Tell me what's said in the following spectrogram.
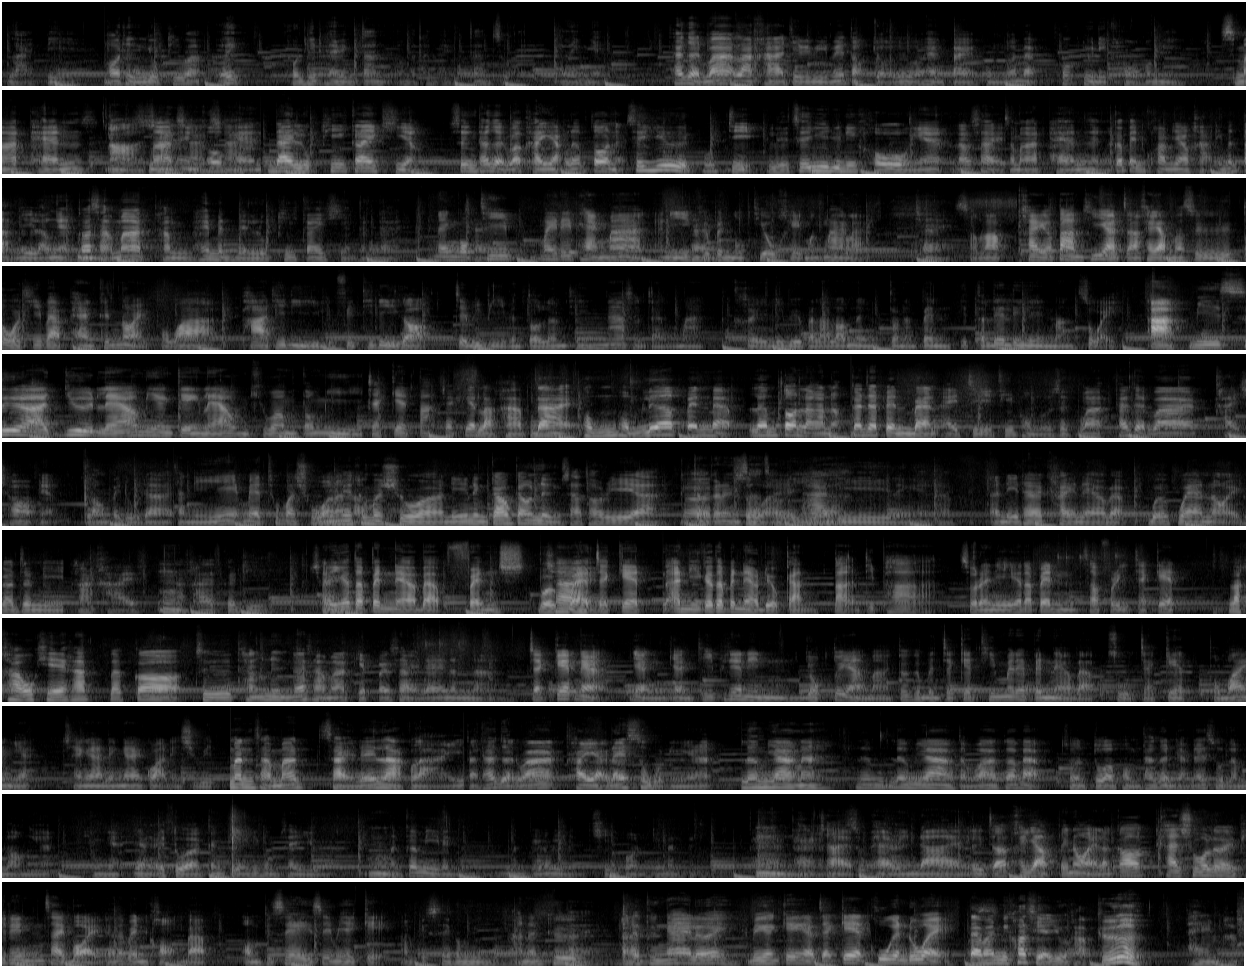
หลายปี พอถึงยุคที่ว่า เอ้ย คนที่แฮร์ริงตันเอามาทำแฮร์ริงตันสวยอะไรเงี้ย ถ้าเกิดว่าราคา JBB ไม่ตอบโจทย์หรือว่าแพงไป ผมว่าแบบพวกยูนิโคลก็มี Smart Pants อ่า Smart ใช่ Ankle ใช่ Pants ได้ลุคที่ใกล้เคียง ซึ่งถ้าเกิดว่าใครอยากเริ่มต้นอะเสื้อยืดฟูจิหรือเสื้อยืดยูนิโคลอย่างเงี้ยแล้วใส่ Smart Pants อย่างเงี้ยก็เป็นความยาวขาที่มันตัดมาอยู่แล้วไงก็สามารถทำให้มันเป็นลุคที่ใกล้เคียงกันได้ๆ ในงบที่ไม่ได้แพงมาก อันนี้ใช่คือเป็นงบที่โอเคมากๆแหละใช่สำหรับใครก็ตามที่อยากจะขยับมาซื้อตัวที่แบบแพงขึ้นหน่อย เพราะว่าผ้าที่ดีหรือฟิตที่ดีก็ JBB เป็นตัวเริ่มที่น่าสนใจมากๆ เคยรีวิวไปแล้วรอบหนึ่งตัวนั้นเป็นอิตาเลียนลินินมั้งสวย อะ มีเสื้อยืดแล้วมีกางเกงแล้ว ผมคิดว่ามันต้องมีแจ็คเก็ตปะแจ็คเก็ตเหรอครับ ได้ผมผมเลือกเป็นแบบเริ่มต้นแล้วกันเนาะก็จะเป็นแบรนด์ IG ที่ผมรู้สึกว่า ถ้าเกิดว่าใครชอบเนี่ยลองไปดูได้อันนี้เมทูมาชัวนะเมครัทูบมาชัวนี้ 1991ซาทอเรีย1991สวย Sartoria ผ้าดีอะไรเงี้ยครับ อันนี้ถ้าใครแนวแบบเวิร์กแวร์หน่อยก็จะมี Archive อืม Archive ก็ดี อันนี้ก็จะเป็นแนวแบบ French workwear ใช่ jacket อันนี้ก็จะเป็นแนวเดียวกันต่างที่ผ้า ส่วนอันนี้ก็จะเป็น safari jacket ราคาโอเคครับ แล้วก็ซื้อครั้งหนึ่งก็สามารถเก็บไว้ใส่ได้นาน แจ็คเก็ตเนี่ยอย่างอย่างที่พี่ธนินยกตัวอย่างมา ก็คือเป็นแจ็คเก็ตที่ไม่ได้เป็นแนวแบบสูทแจ็คเก็ตผมว่าอย่างเงี้ยใช้งานได้ง่ายกว่าในชีวิตๆมันสามารถใส่ได้หลากหลาย แต่ถ้าเกิดว่าใครอยากได้สูตรอย่างเงี้ยเริ่มยากนะเริ่มเริ่มยากแต่ว่าก็แบบส่วนตัวผมถ้าเกิดอยากได้สูตรลำลองเงี้ยอย่างเงี้ยอย่างไอตัวกางเกงที่ผมใส่อยู่อะอืม มันก็มีเป็นมันก็มีเป็นชิ้นบนที่มันเป็นแพ อืรมแพรใช่สูตร pairing ได้ หรือจะขยับไปหน่อยแล้วก็ casual เลย พี่ธนินใส่บ่อยก็จะเป็นของแบบออมพิเซ่เซมิเกะอัมพิเซ่ก็มีครับอันนั้นคือใช่อันนั้นคือง่ายเลย มีกางเกงกับแจ็คเก็ตคู่กันด้วย แต่มันมีข้อเสียอยู่ครับ คือ แพงครับ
